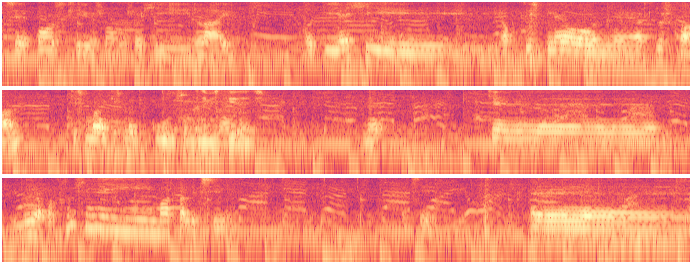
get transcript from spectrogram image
σε post κυρίως όμως, όχι live, ότι έχει αποκτήσει πλέον ε, αρκετούς φαν και, σημα, και σημαντικούς ενδεχομένως. Πανεμιστήρες. Ναι. Και μία από αυτούς είναι η Μάρθα Αλεξίου. Έτσι. Ε,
